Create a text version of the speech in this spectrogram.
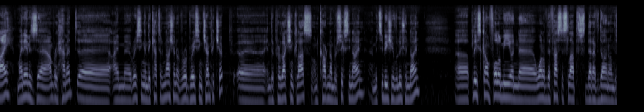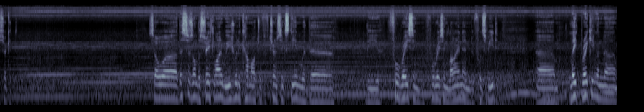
Hi, my name is uh, Amr. Uh, I'm uh, racing in the Qatar National Road Racing Championship uh, in the production class on car number 69, a Mitsubishi Evolution 9. Uh, please come follow me on uh, one of the fastest laps that I've done on the circuit. So uh, this is on the straight line. We usually come out of turn 16 with the, the full racing, full racing line and full speed. Um, late braking on uh,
